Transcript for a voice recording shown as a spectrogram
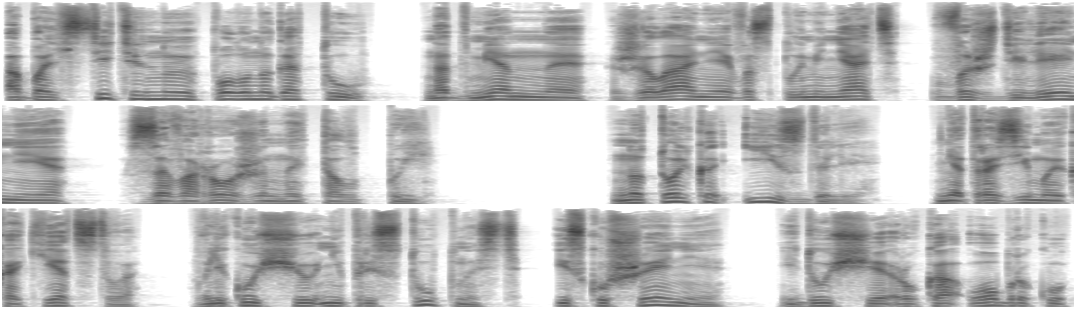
обольстительную полуноготу, надменное желание воспламенять вожделение завороженной толпы. Но только издали неотразимое кокетство, влекущую неприступность, искушение, идущее рука об руку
